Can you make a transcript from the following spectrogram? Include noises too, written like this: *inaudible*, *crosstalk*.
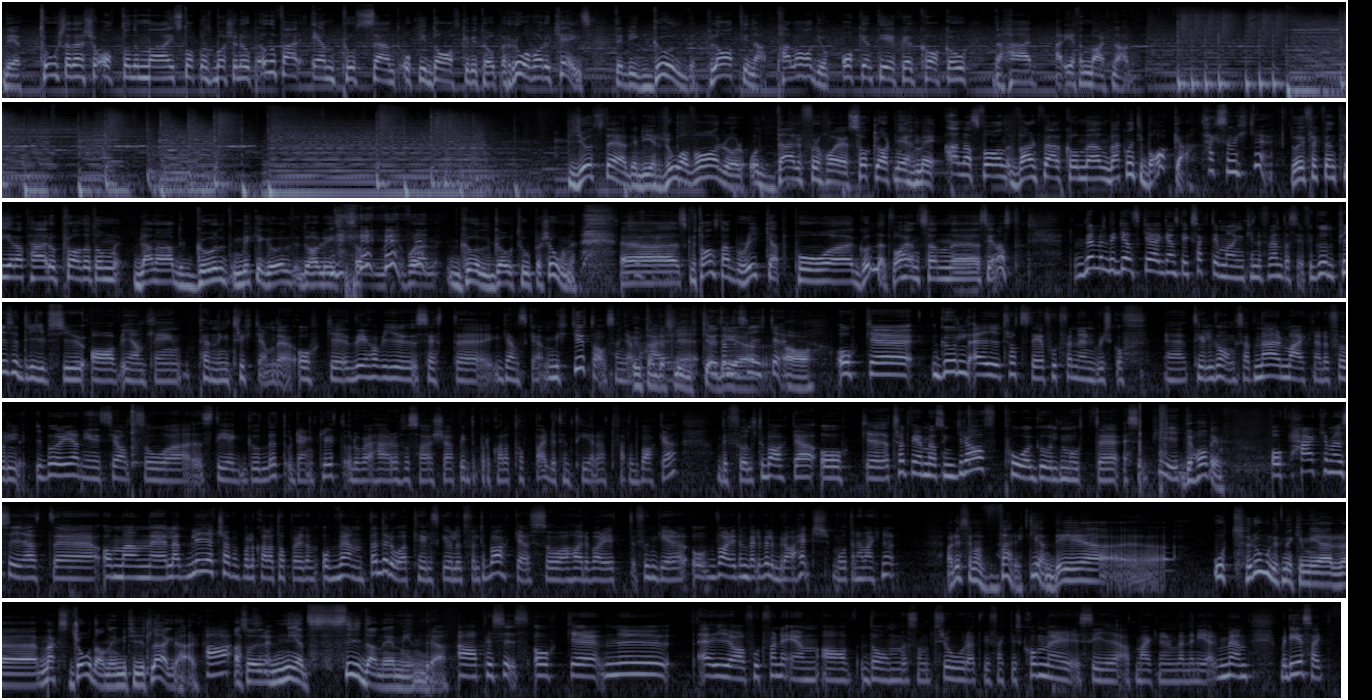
Det är torsdag den 28 maj. Stockholmsbörsen är upp ungefär 1 och Idag ska vi ta upp råvarucase. Det blir guld, platina, palladium och en tesked kakao. Det här är EFN Marknad. Just det, det blir råvaror. och Därför har jag såklart med mig Anna Svan. Varmt välkommen. Välkommen tillbaka. Tack så mycket. Du har frekventerat här och pratat om bland annat guld. Mycket guld. Du har blivit som *laughs* vår guld-go-to-person. Eh, ska vi ta en snabb recap på guldet? Vad har hänt sen eh, senast? Nej, men det är ganska, ganska exakt det man kunde förvänta sig. För guldpriset drivs ju av egentligen penningtryckande. Och eh, det har vi ju sett eh, ganska mycket av sen jag var Utan. Dess like. Utan dess like. Ja. Och, eh, guld är ju trots det fortfarande en risk-off-tillgång. Eh, så att när marknaden föll i början initialt så steg guldet ordentligt. Och då var jag här och så sa jag köp inte på lokala toppar. Det tenterar att falla tillbaka. Och det föll tillbaka. Och, eh, jag tror att vi har med oss en graf på guld mot eh, S&P. Det har vi. Och här kan man säga att eh, om man eh, lät bli att köpa på lokala toppar och väntade då tills guldet föll tillbaka så har det varit, fungerat och varit en väldigt, väldigt bra hedge mot den här marknaden. Ja, det ser man verkligen. Det är eh, otroligt mycket mer... Eh, max drawdown är betydligt lägre här. Ja, alltså, nedsidan är mindre. Ja, precis. Och, eh, nu är jag fortfarande en av dem som tror att vi faktiskt kommer se att marknaden vänder ner. Men med det sagt,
